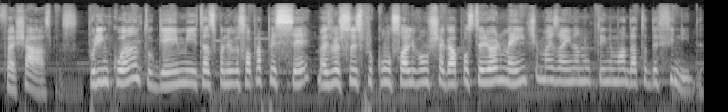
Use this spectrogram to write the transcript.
Fecha aspas. Por enquanto, o game está disponível só para PC, mas versões para o console vão chegar posteriormente, mas ainda não tem nenhuma data definida.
